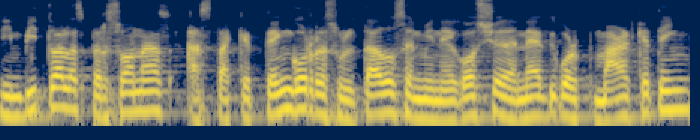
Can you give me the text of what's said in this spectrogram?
Invito a las personas hasta que tengo resultados en mi negocio de network marketing.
